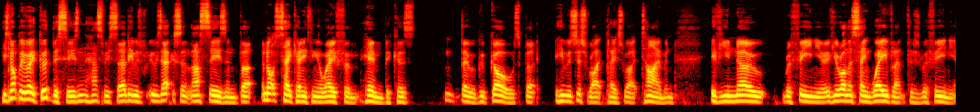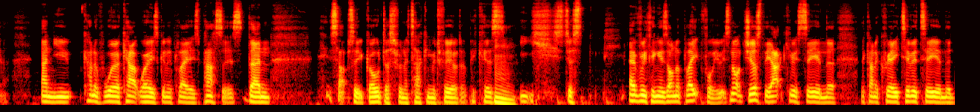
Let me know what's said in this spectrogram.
he's not been very good this season, has to be said. He was he was excellent last season, but not to take anything away from him because they were good goals, but he was just right place, right time. And if you know Rafinha, if you're on the same wavelength as Rafinha, and you kind of work out where he's going to play his passes, then it's absolute gold dust for an attacking midfielder because hmm. he's just everything is on a plate for you. It's not just the accuracy and the, the kind of creativity and the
